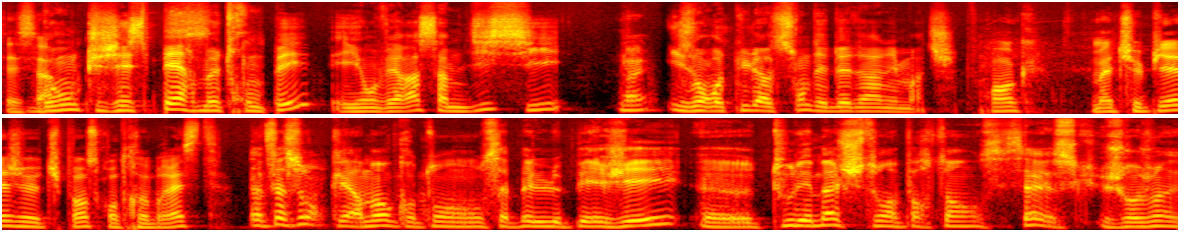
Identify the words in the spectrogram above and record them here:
C'est ça. Donc j'espère me tromper et on verra samedi si Ouais. ils ont retenu la leçon des deux derniers matchs. Franck Match piège, tu penses, contre Brest? De toute façon, clairement, quand on s'appelle le PSG, euh, tous les matchs sont importants. C'est ça, ce que je rejoins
